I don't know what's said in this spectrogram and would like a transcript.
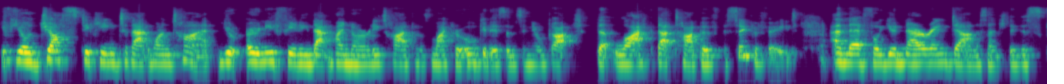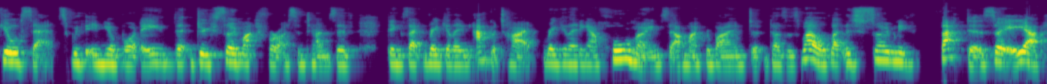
if you're just sticking to that one type, you're only feeding that minority type of microorganisms in your gut that like that type of superfood. And therefore, you're narrowing down essentially the skill sets within your body that do so much for us in terms of things like regulating appetite, regulating our hormones, our microbiome d- does as well. Like, there's so many factors. So yeah,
